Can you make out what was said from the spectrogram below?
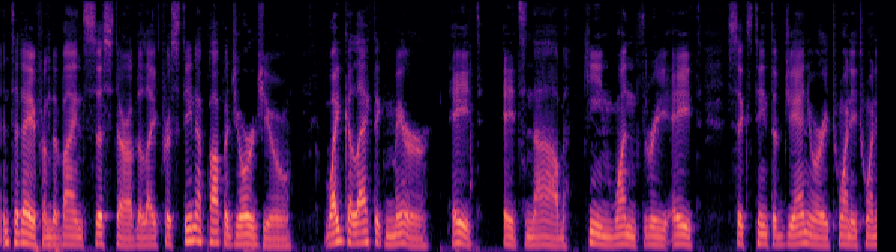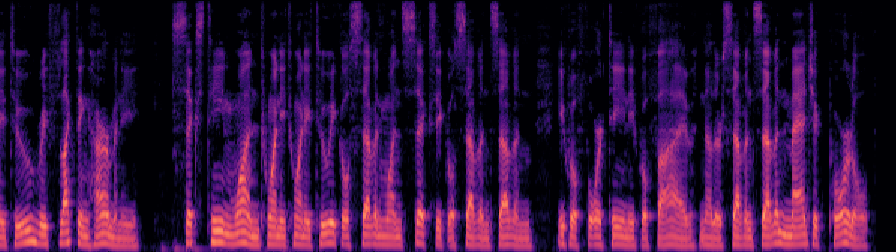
And today from Divine Sister of the Light, Christina Papageorgiou, White Galactic Mirror, 8, 8's knob, Kin 138, 16th of January 2022, Reflecting Harmony. 16 1 2022 equals 716 equals 77 equal 14 equal 5 another 7 7 magic portal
